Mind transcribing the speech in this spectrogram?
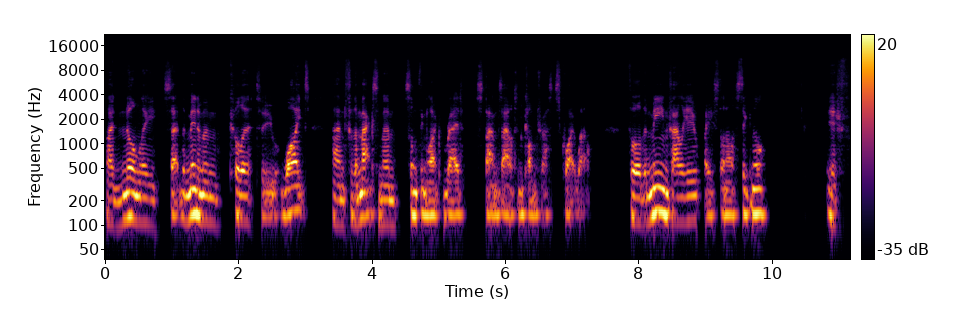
I'd normally set the minimum color to white and for the maximum, something like red stands out and contrasts quite well for the mean value based on our signal. If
